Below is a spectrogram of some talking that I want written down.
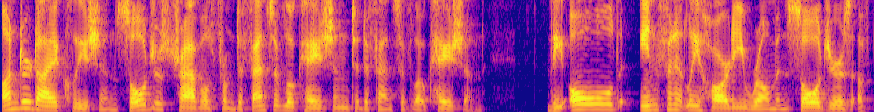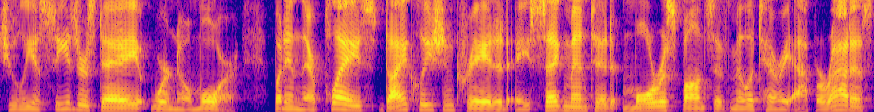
Under Diocletian, soldiers traveled from defensive location to defensive location. The old, infinitely hardy Roman soldiers of Julius Caesar's day were no more, but in their place, Diocletian created a segmented, more responsive military apparatus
